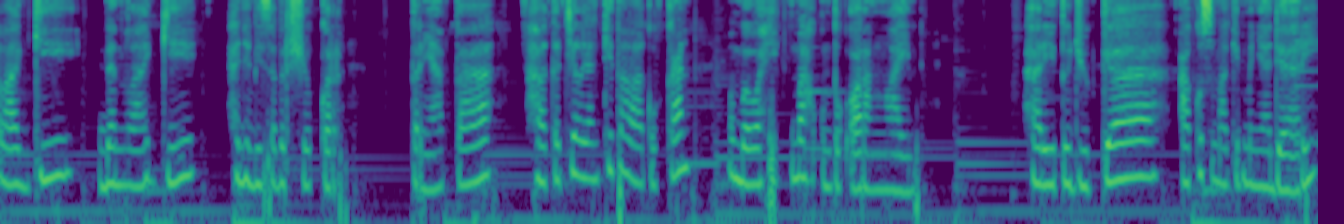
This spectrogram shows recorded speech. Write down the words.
Lagi dan lagi hanya bisa bersyukur. Ternyata hal kecil yang kita lakukan membawa hikmah untuk orang lain Hari itu juga aku semakin menyadari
